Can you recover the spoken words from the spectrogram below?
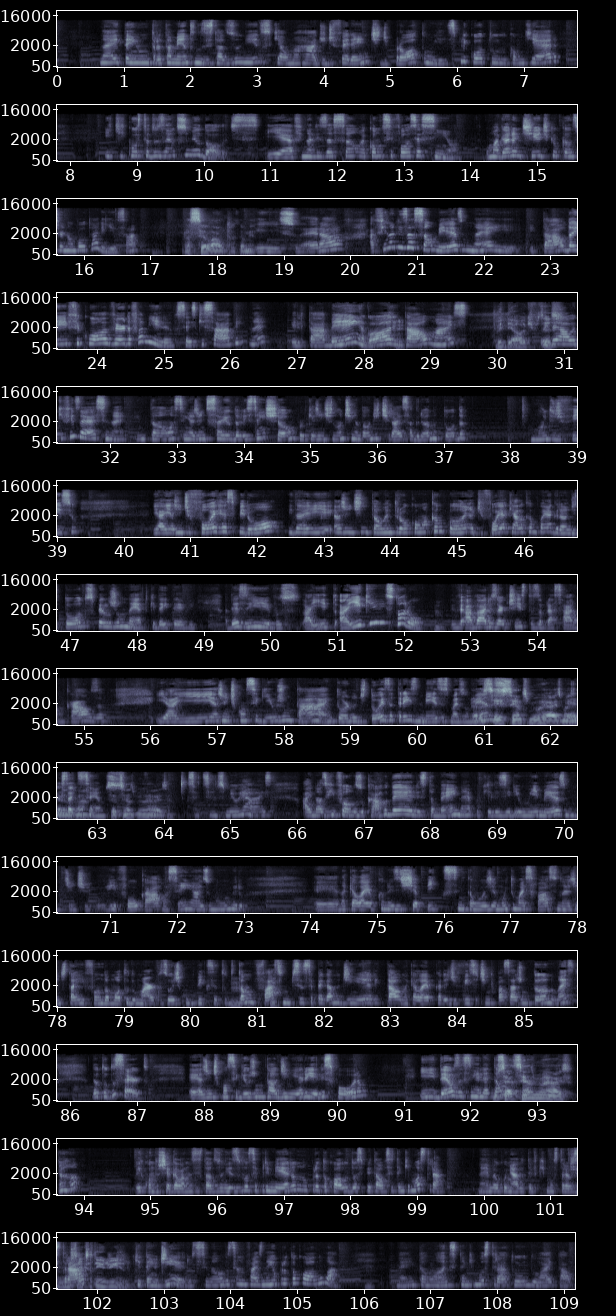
né? E tem um tratamento nos Estados Unidos, que é uma rádio diferente de próton, e explicou tudo como que era, e que custa 200 mil dólares. E é a finalização, é como se fosse assim, ó, uma garantia de que o câncer não voltaria, sabe? Pra selar o tratamento. Isso, era a finalização mesmo, né? E, e tal. Daí ficou a ver da família. Vocês que sabem, né? Ele tá bem agora Sim. e tal, mas. O ideal é que fizesse. O ideal é que fizesse, né? Então, assim, a gente saiu dali sem chão, porque a gente não tinha de onde tirar essa grana toda. Muito difícil. E aí a gente foi, respirou, e daí a gente então entrou com a campanha, que foi aquela campanha grande, todos pelo João Neto, que daí teve adesivos, aí, aí que estourou. Hum. Vários artistas abraçaram a causa. E aí a gente conseguiu juntar em torno de dois a três meses, mais ou Era menos. Era 600 mil reais, mais Era ou menos, Era 700. Né? 700 mil reais, né? 700 mil reais. Aí nós rifamos o carro deles também, né? Porque eles iriam ir mesmo. A gente rifou o carro a 100 reais o número. É, naquela época não existia Pix, então hoje é muito mais fácil, né? A gente tá rifando a moto do Marcos hoje com Pix, é tudo hum. tão fácil, não precisa você pegar no dinheiro e tal. Naquela época era difícil, tinha que passar juntando, mas deu tudo certo. É, a gente conseguiu juntar o dinheiro e eles foram. E Deus, assim, ele é tão. Os 700 mil reais. Aham. Uhum. E quando chega lá nos Estados Unidos, você primeiro, no protocolo do hospital, você tem que mostrar. Né? Meu cunhado teve que mostrar o Sim, extrato. Mostrar que você tem o dinheiro. Que tem o dinheiro. Senão você não faz nem o protocolo lá. Hum. Né? Então, antes tem que mostrar tudo lá e tal.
